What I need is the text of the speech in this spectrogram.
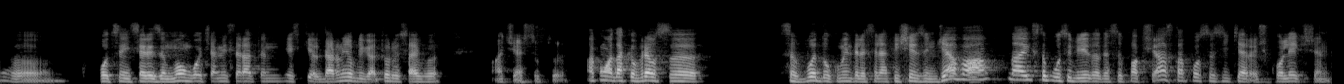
uh, pot să inserez în Mongo ce am inserat în SQL, dar nu e obligatoriu să aibă aceeași structură. Acum, dacă vreau să, să văd documentele, să le afișez în Java, da, există posibilitatea să fac și asta. Pot să zic chiar collection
